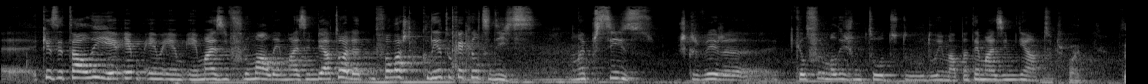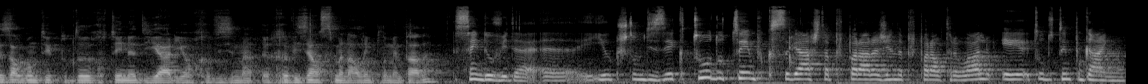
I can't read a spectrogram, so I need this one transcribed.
eh, quer dizer, está ali, é, é, é, é, mais informal, é mais imediato. Olha, me falaste com o cliente, o que é que ele te disse? Não é preciso escrever uh, aquele formalismo todo do, do e-mail, portanto é mais imediato. Muito bem. Tens algum tipo de rotina diária ou revisão, revisão semanal implementada? Sem dúvida. Eh, eu costumo dizer que todo o tempo que se gasta a preparar a agenda, a preparar o trabalho, é todo o tempo ganho.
